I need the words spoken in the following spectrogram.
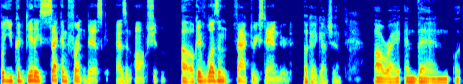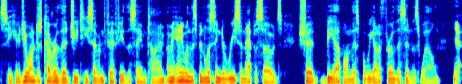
but you could get a second front disc as an option. Oh, okay. It wasn't factory standard. Okay, gotcha. All right. And then let's see here. Do you want to just cover the GT750 at the same time? I mean, anyone that's been listening to recent episodes should be up on this, but we got to throw this in as well. Yeah.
